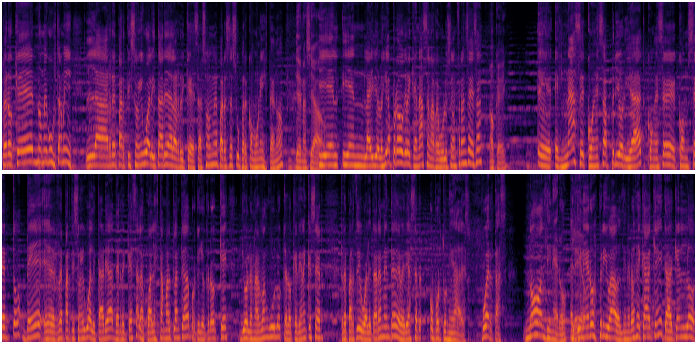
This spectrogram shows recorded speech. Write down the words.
Pero ¿qué no me gusta a mí? La repartición igualitaria de la riqueza. Eso me parece súper comunista, ¿no? Demasiado. Y en, y en la ideología progre que nace en la Revolución Francesa, Ok. Eh, él nace con esa prioridad, con ese concepto de eh, repartición igualitaria de riqueza, la cual está mal planteada porque yo creo que yo, Leonardo Angulo, que lo que tiene que ser repartido igualitariamente debería ser oportunidades, puertas. No el dinero. El Leo. dinero es privado, el dinero es de cada quien y cada quien lo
